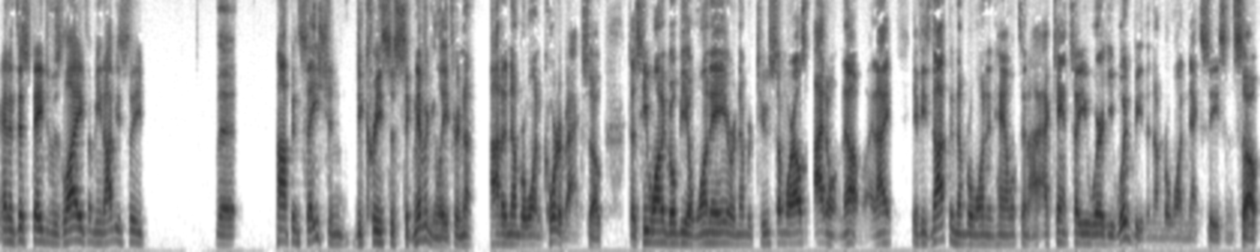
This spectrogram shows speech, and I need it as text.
And at this stage of his life, I mean, obviously, the compensation decreases significantly if you're not, not a number one quarterback. So does he want to go be a 1A or a number two somewhere else? I don't know. And I, if he's not the number one in Hamilton, I, I, can't tell you where he would be the number one next season. So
